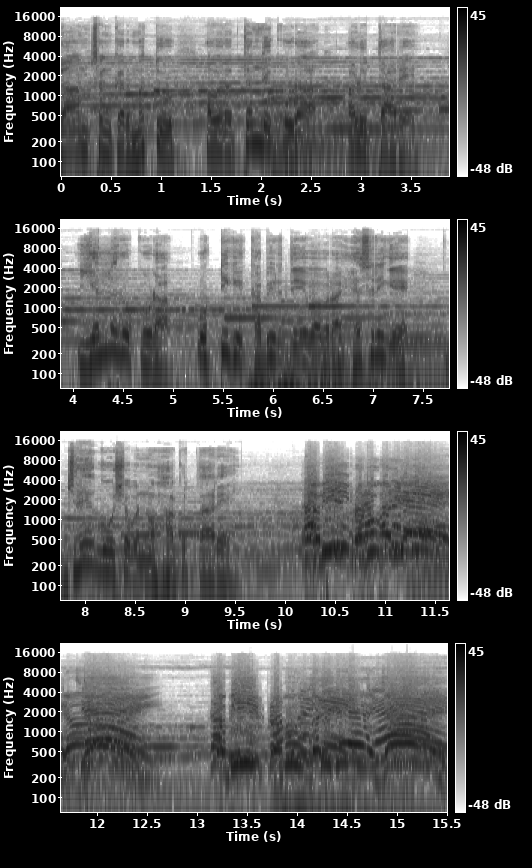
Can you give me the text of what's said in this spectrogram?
ರಾಮ್ ಶಂಕರ್ ಮತ್ತು ಅವರ ತಂದೆ ಕೂಡ ಅಳುತ್ತಾರೆ. ಎಲ್ಲರೂ ಕೂಡ ಒಟ್ಟಿಗೆ ಕಬೀರ್ ದೇವ್ ಅವರ ಹೆಸರಿಗೆ ಜಯಘೋಷವನ್ನು ಹಾಕುತ್ತಾರೆ. ಕಬೀರ್ ಪ್ರಭುಗಳಿಗೆ ಜೈ! ಕಬೀರ್ ಪ್ರಭುಗಳಿಗೆ ಜೈ!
